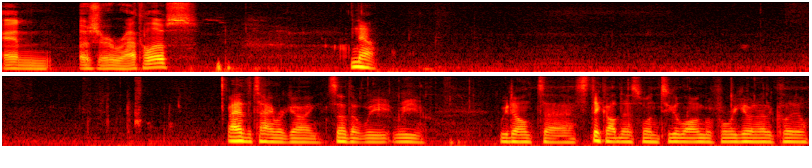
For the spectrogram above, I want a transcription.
an Azure Rathalos? No. I had the timer going so that we we we don't uh, stick on this one too long before we give another clue.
